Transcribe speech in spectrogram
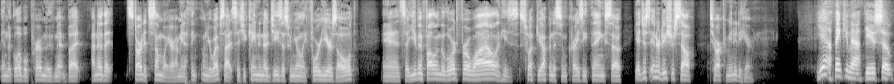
in the global prayer movement. But I know that started somewhere. I mean, I think on your website it says you came to know Jesus when you're only four years old. And so you've been following the Lord for a while and he's swept you up into some crazy things. So, yeah, just introduce yourself to our community here. Yeah, thank you, Matthew. So,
